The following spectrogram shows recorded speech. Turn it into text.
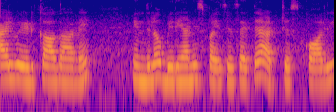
ఆయిల్ వేడి కాగానే ఇందులో బిర్యానీ స్పైసెస్ అయితే యాడ్ చేసుకోవాలి.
